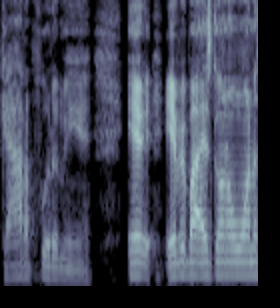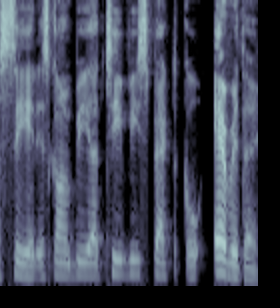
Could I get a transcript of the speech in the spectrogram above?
gotta put him in. Everybody's gonna want to see it. It's gonna be a TV spectacle. Everything.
